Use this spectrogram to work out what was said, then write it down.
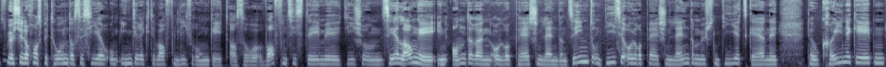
Ich möchte nochmals betonen, dass es hier um indirekte Waffenlieferungen geht, also Waffensysteme, die schon sehr lange in anderen europäischen Ländern sind und diese europäischen Länder möchten die jetzt gerne der Ukraine geben.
